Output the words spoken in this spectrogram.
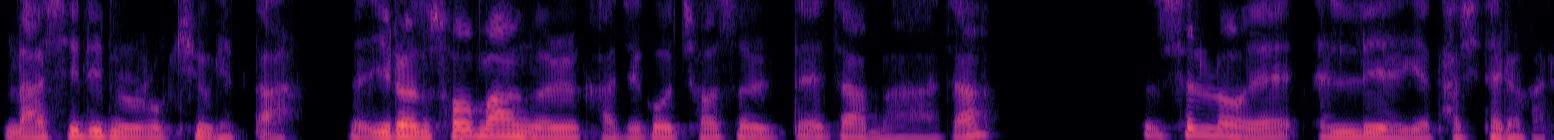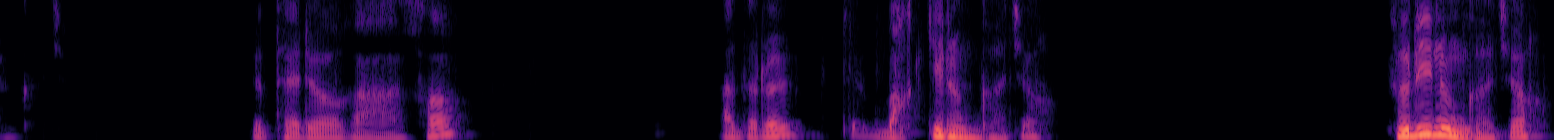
나실인으로 키우겠다. 네 이런 소망을 가지고 젖을 떼자마자 실로의 엘리에게 다시 데려가는 거죠. 그 데려가서 아들을 맡기는 거죠. 드리는 거죠.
